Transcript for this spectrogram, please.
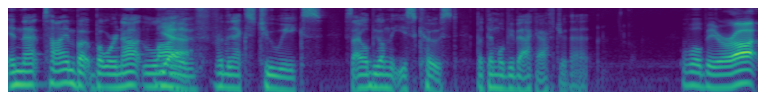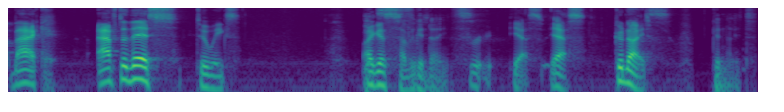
in that time, but but we're not live yeah. for the next two weeks. So I will be on the East Coast, but then we'll be back after that. We'll be right back after this. Two weeks. I guess. Have a good night. Three, yes. Yes. Good night. Good night.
